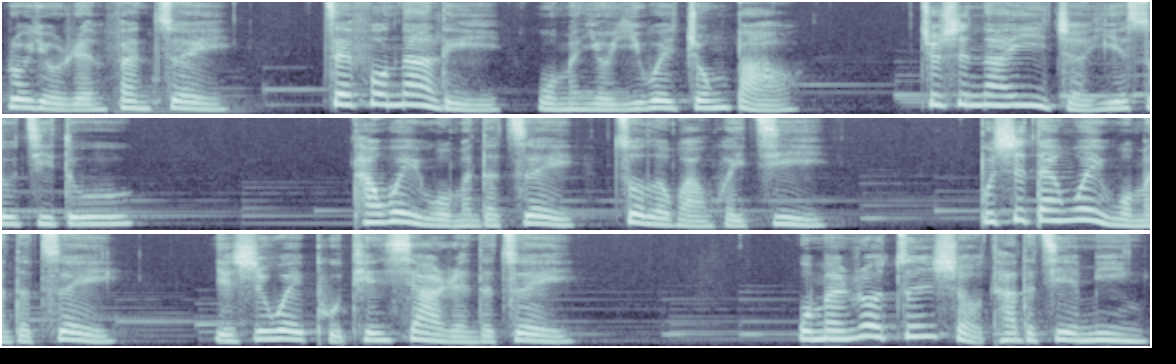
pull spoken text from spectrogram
若有人犯罪，在父那里，我们有一位中保，就是那义者耶稣基督。他为我们的罪做了挽回祭，不是单为我们的罪，也是为普天下人的罪。我们若遵守他的诫命，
